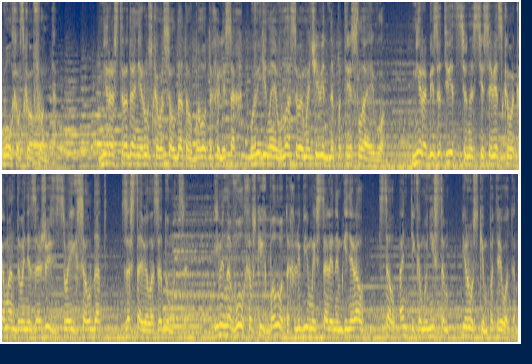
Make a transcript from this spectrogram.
Волховского фронта. Мера страданий русского солдата в болотах и лесах, увиденная Власовым, очевидно, потрясла его. Мера безответственности советского командования за жизнь своих солдат заставила задуматься. Именно в Волховских болотах любимый Сталиным генерал стал антикоммунистом и русским патриотом.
